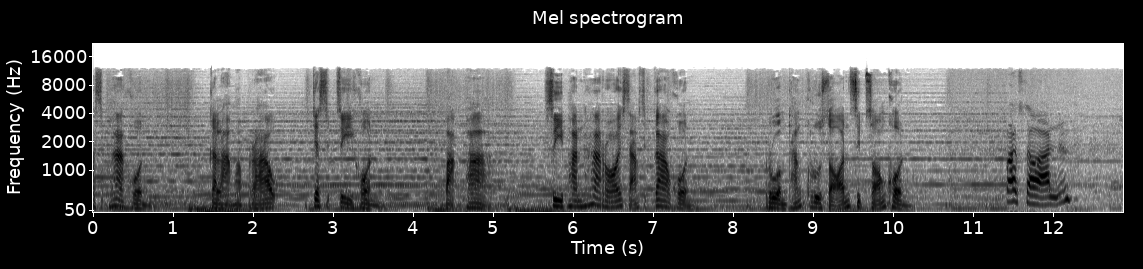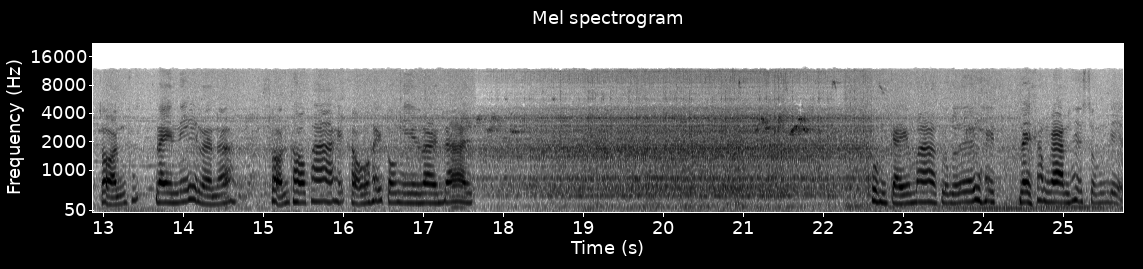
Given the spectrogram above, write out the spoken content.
55 คน กะลามะพร้าว 74 คน ปักผ้า 4,539 คน รวมทั้งครูสอน 12 คน ก็สอน สอนในนี่แหละนะ สอนทอผ้าให้เขาให้เขามีรายได้ ภูมิใจมากเลยให้ได้ทำงานให้สมเด็จ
